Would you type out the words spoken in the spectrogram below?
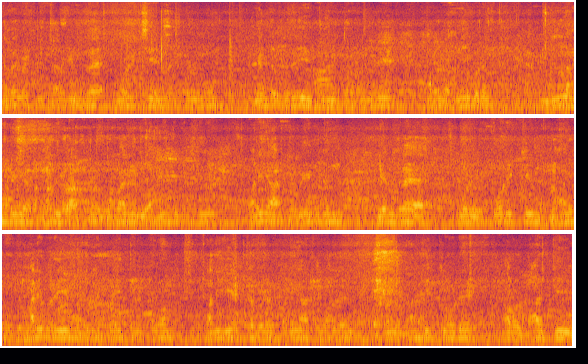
நிறைவேற்றி தருகின்ற முயற்சியை மேற்கொள்வோம் என்ற உறுதியை தெரிவித்துக் கொண்டு அவர்கள் அனைவரும் நல்ல முறையில் பாதுகாப்பு உலகில் அணிந்து பணியாற்ற வேண்டும் என்ற ஒரு கோரிக்கையும் அறிவுரையும் வைத்திருக்கிறோம். அதை ஏற்றவர்கள் பணியாற்றுவார்கள் என்ற நம்பிக்கையோடு அவர் வாழ்க்கையை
